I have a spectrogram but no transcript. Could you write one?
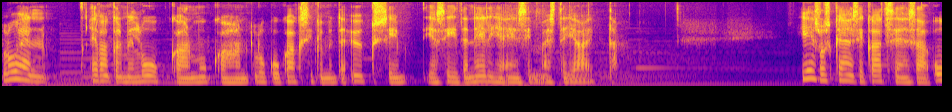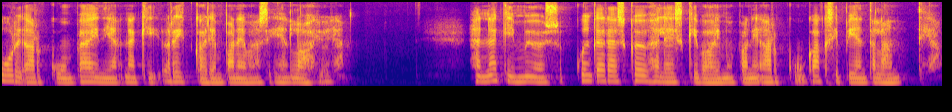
Luen evankelmin Luukkaan mukaan luku 21 ja siitä neljä ensimmäistä jaetta. Jeesus käänsi katseensa uhriarkkuun päin ja näki rikkaiden panevan siihen lahjoja. Hän näki myös, kuinka eräs köyhä leskivaimo pani arkkuun kaksi pientä lanttia.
